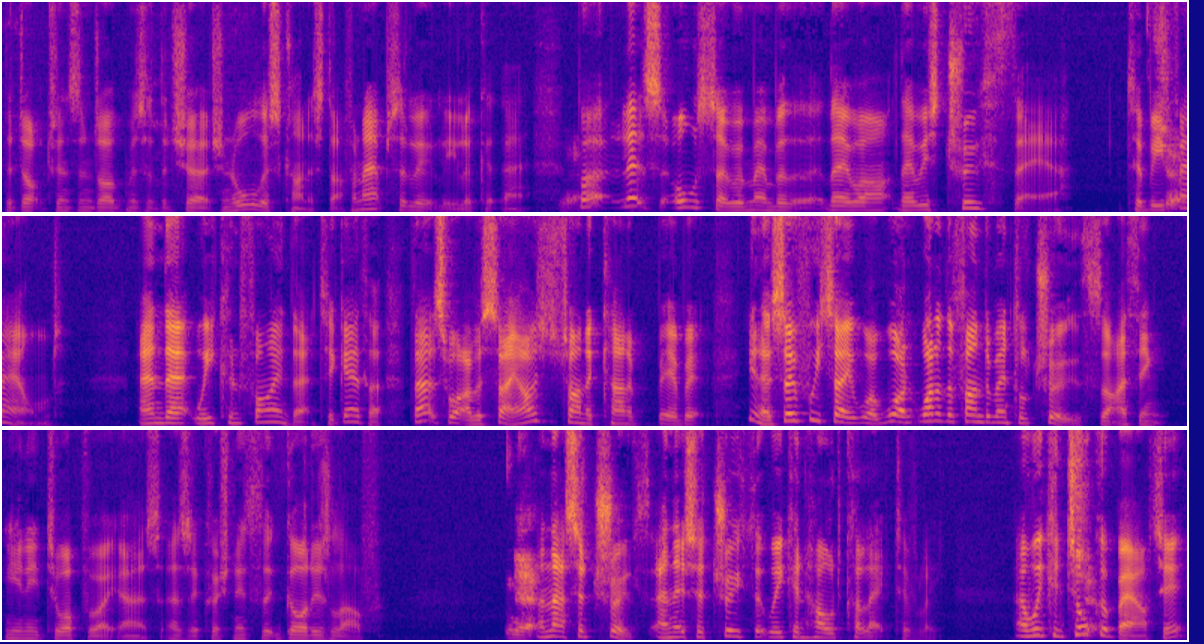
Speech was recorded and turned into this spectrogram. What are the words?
the doctrines and dogmas of the church and all this kind of stuff and absolutely look at that. But let's also remember that there are there is truth there to be Sure. found and that we can find that together. That's what i was saying. I was just trying to kind of be a bit you know so if we say well one, one of the fundamental truths that i think you need to operate as as a christian is that god is love. Yeah. and that's a truth and it's a truth that we can hold collectively. And we can talk Sure. about it.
